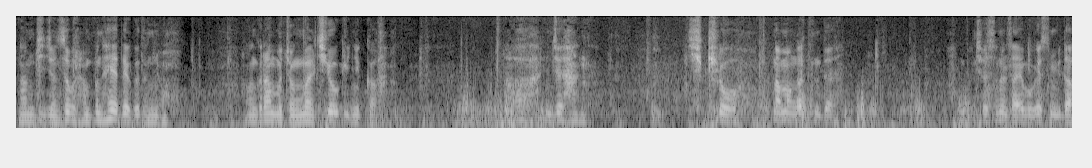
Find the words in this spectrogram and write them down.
남짓 연습을 한 번 해야 되거든요. 안 그러면 정말 지옥이니까. 아, 이제 한 10km 남은 것 같은데 한번 최선을 다해 보겠습니다.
